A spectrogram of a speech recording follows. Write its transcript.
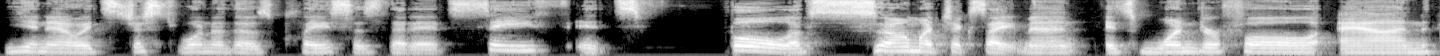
You know, it's just one of those places that it's safe, it's full of so much excitement. It's wonderful and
